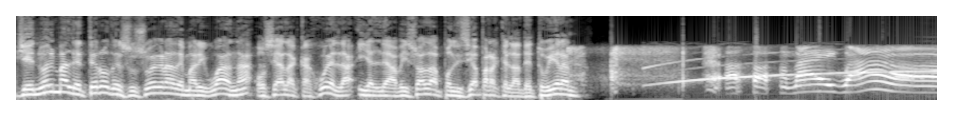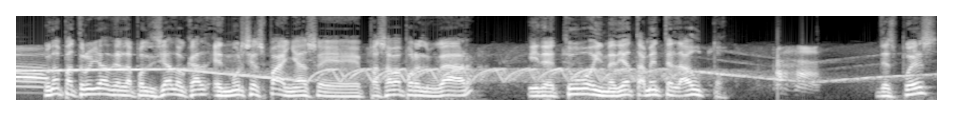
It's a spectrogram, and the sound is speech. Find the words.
Llenó el maletero de su suegra de marihuana, o sea, la cajuela, y le avisó a la policía para que la detuvieran. Oh, my wow. Una patrulla de la policía local en Murcia, España, se pasaba por el lugar y detuvo inmediatamente el auto. Después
